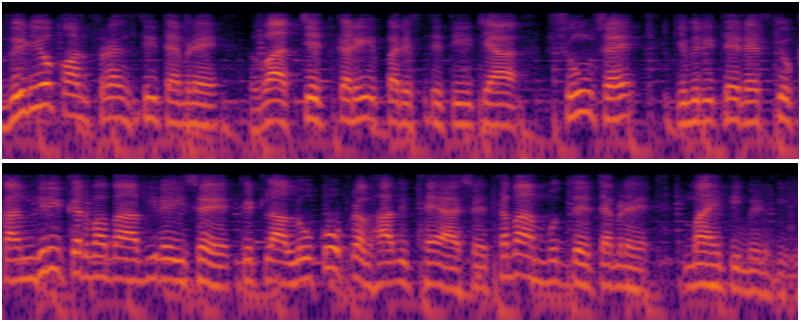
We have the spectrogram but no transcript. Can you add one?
વીડિયો કોન્ફરન્સથી તેમણે વાતચીત કરી. પરિસ્થિતિ ત્યાં શું છે? કેવી રીતે રેસ્ક્યુ કામગીરી કરવામાં આવી રહી છે? કેટલા લોકો પ્રભાવિત થયા છે? તમામ મુદ્દે તેમણે માહિતી મેળવી.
